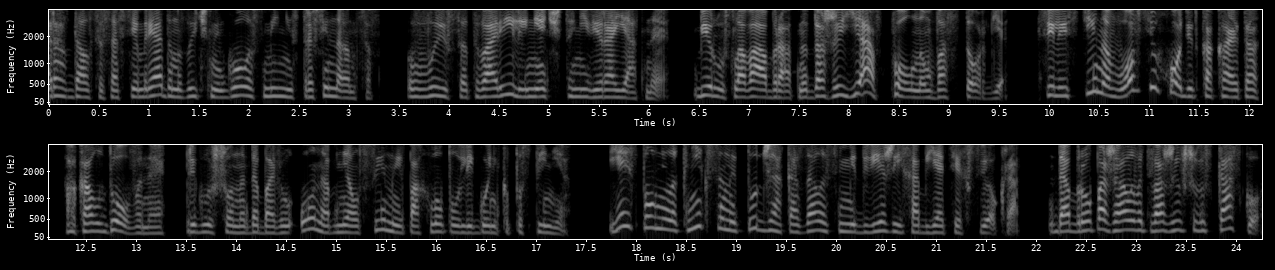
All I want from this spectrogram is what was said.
раздался совсем рядом зычный голос министра финансов. «Вы сотворили нечто невероятное. Беру слова обратно, даже я в полном восторге. Селестина вовсе ходит какая-то околдованная», приглушенно добавил он, обнял сына и похлопал легонько по спине. Я исполнила Книксон и тут же оказалась в медвежьих объятиях свекра. «Добро пожаловать в ожившую сказку!»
